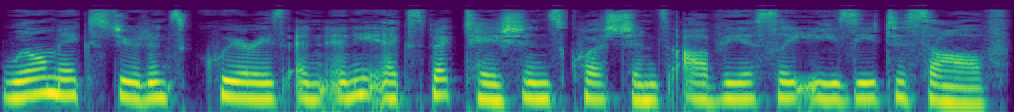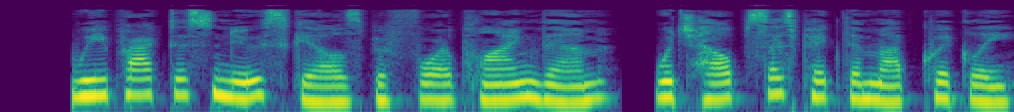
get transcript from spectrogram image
We'll make students' queries and any expectations questions obviously easy to solve. We practice new skills before applying them, which helps us pick them up quickly.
